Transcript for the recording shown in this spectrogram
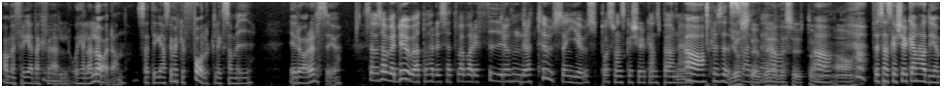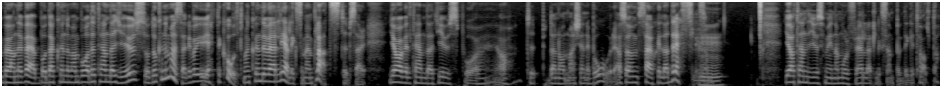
ja, med fredag kväll och hela lördagen. Så det är ganska mycket folk liksom i, i rörelse ju. Sen sa väl du att du hade sett, vad var det, 400 000 ljus på Svenska kyrkans böne... Ja, precis. Just det, det Ja. dessutom. Ja. Ja. För Svenska kyrkan hade ju en bönewebb och där kunde man både tända ljus och då kunde man säga, det var ju jättecoolt, man kunde välja liksom en plats, typ så här, jag vill tända ett ljus på, ja, typ där någon man känner bor, alltså en särskild adress liksom. Mm. Jag tände ljus för mina morföräldrar till exempel digitalt då.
